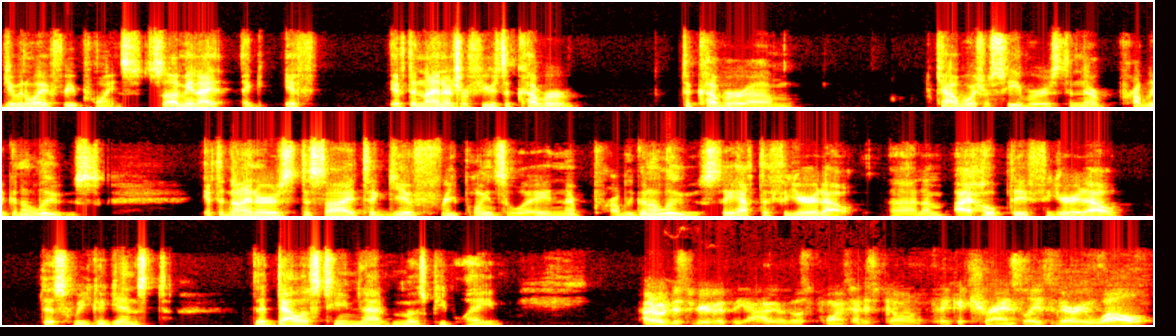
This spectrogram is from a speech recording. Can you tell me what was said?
giving away free points. So I mean, I if if the Niners refuse to cover to cover um, Cowboys receivers, then they're probably going to lose. If the Niners decide to give free points away, then they're probably going to lose. They have to figure it out, uh, and I'm, I hope they figure it out this week against the Dallas team that most people hate. I don't disagree with the, either of those points. I just don't think it translates very well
